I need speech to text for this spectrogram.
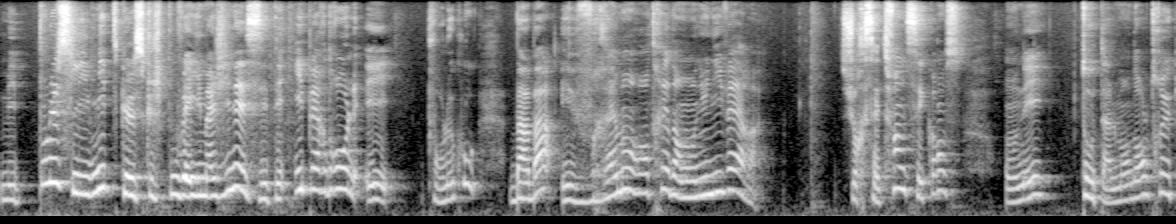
plus limite que ce que je pouvais imaginer. C'était hyper drôle et pour le coup, Baba est vraiment rentré dans mon univers. Sur cette fin de séquence, on est totalement dans le truc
